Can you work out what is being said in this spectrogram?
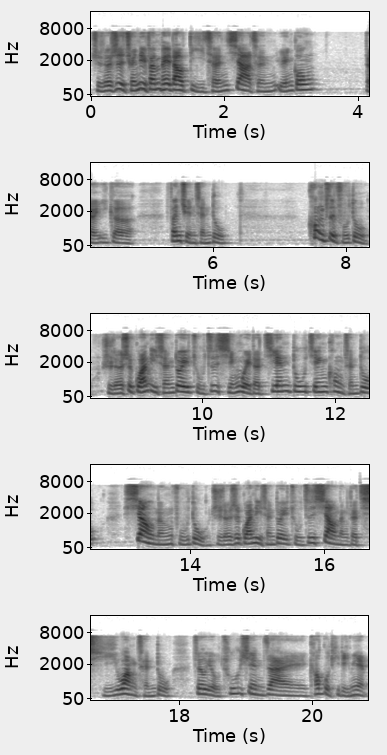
指的是权力分配到底层、下层员工的一个分权程度。控制幅度指的是管理层对组织行为的监督监控程度。效能幅度指的是管理层对组织效能的期望程度，就有出现在考古题里面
